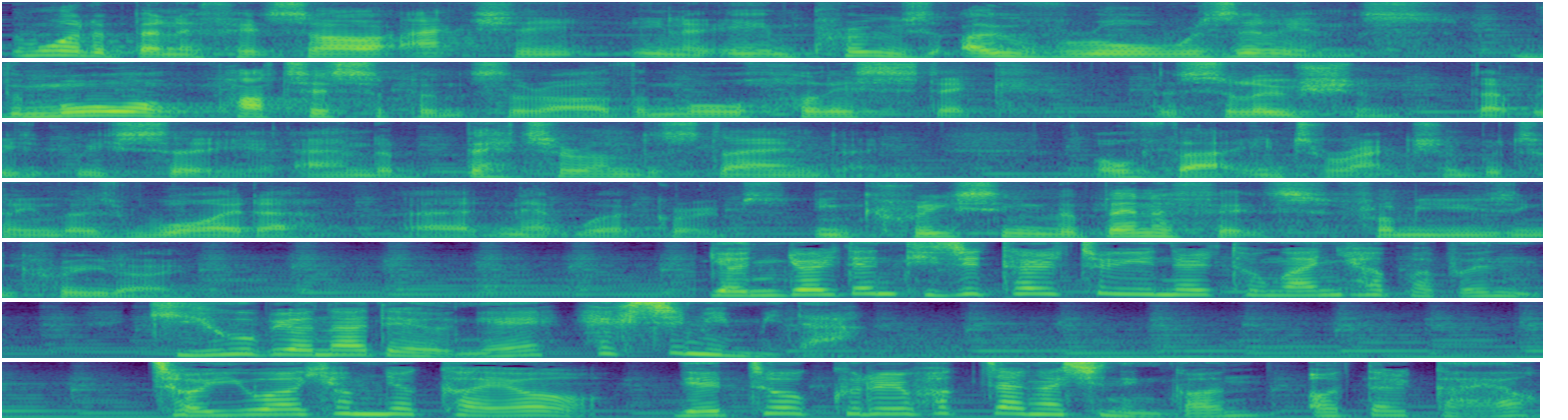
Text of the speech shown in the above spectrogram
The wider benefits are actually, you know, it improves overall resilience. The more participants there are, the more holistic the solution that we, we see and a better understanding of that interaction between those wider uh, network groups, increasing the benefits from using Credo. 연결된 디지털 트윈을 통한 협업은 기후변화 대응의 핵심입니다. 저희와 협력하여 네트워크를 확장하시는 건 어떨까요?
